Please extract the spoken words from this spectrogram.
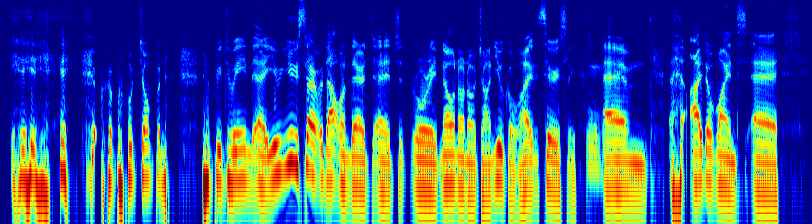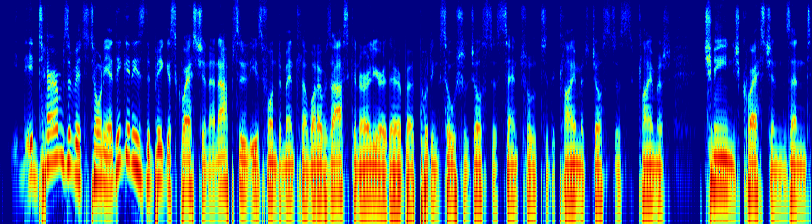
we're both jumping between. Uh, you you start with that one there, uh, Rory. No, no, no, John, you go. I seriously, mm. um, I don't mind. Uh, in terms of it, Tony, I think it is the biggest question and absolutely is fundamental. And what I was asking earlier there about putting social justice central to the climate justice, climate change questions. And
